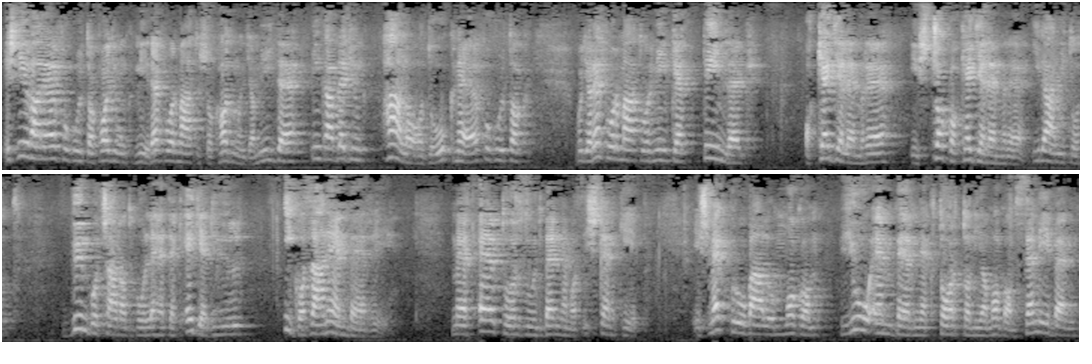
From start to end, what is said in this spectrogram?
És nyilván elfogultak vagyunk, mi reformátusok, hadd mondja mi, de inkább legyünk hálaadók, ne elfogultak, hogy a reformátor minket tényleg a kegyelemre, és csak a kegyelemre irányított bűnbocsánatból lehetek egyedül igazán emberré. Mert eltorzult bennem az Istenkép, és megpróbálom magam jó embernek tartani a magam szemében,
